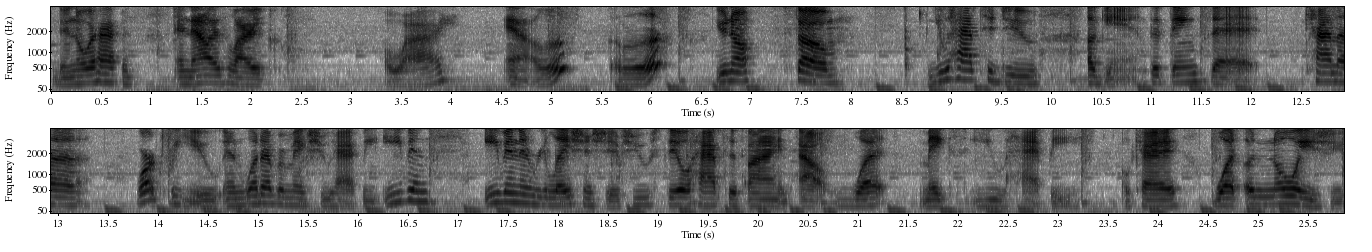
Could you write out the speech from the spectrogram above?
didn't know what happened. And now it's like, why? And uh, uh, you know, so you have to do again the things that kind of work for you and whatever makes you happy. Even even in relationships, you still have to find out what makes you happy. Okay? What annoys you?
